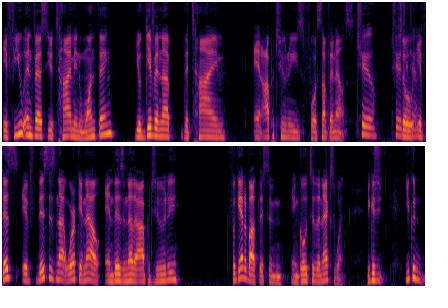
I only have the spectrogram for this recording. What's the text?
if you invest your time in one thing you're giving up the time and opportunities for something else True. True. so true. True. if this if this is not working out and there's another opportunity, forget about this and and go to the next one because you, you could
